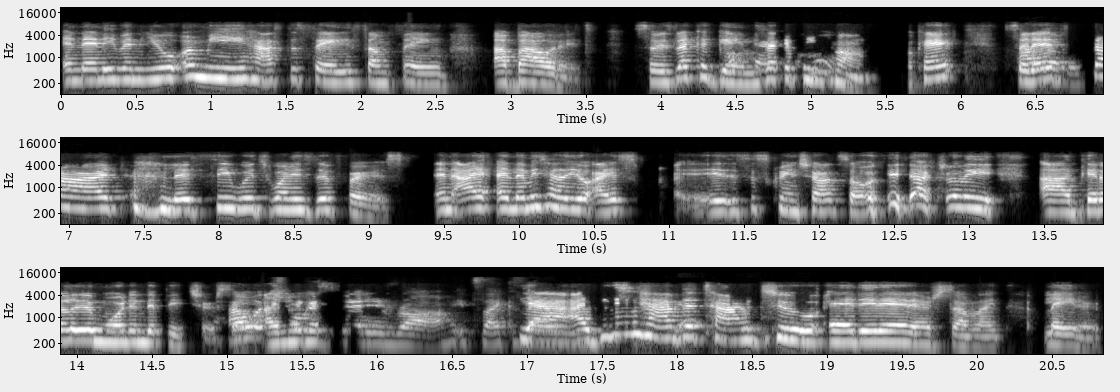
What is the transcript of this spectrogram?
and then even you or me has to say something about it. So it's like a game. Okay, it's like a ping pong. Okay. So let's start. let's see which one is the first. And I and let me tell you, I it's a screenshot, so it actually uh, get a little more than the picture. So I never, it's very raw. It's like yeah, I didn't have yeah. the time to edit it or stuff like that later.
